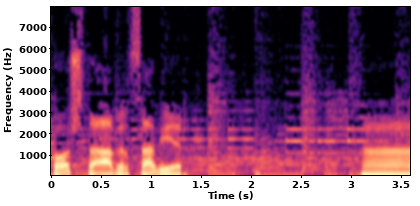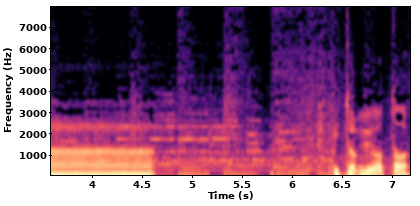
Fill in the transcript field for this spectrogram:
Košta, Abel Savier. A, I to bi bilo to.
